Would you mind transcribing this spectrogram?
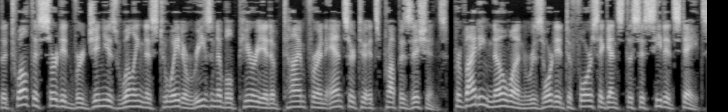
the twelfth asserted Virginia's willingness to wait a reasonable period of time for an answer to its propositions, providing no one resorted to force against the seceded states,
